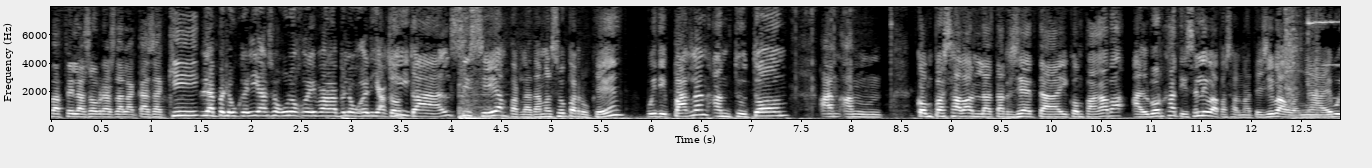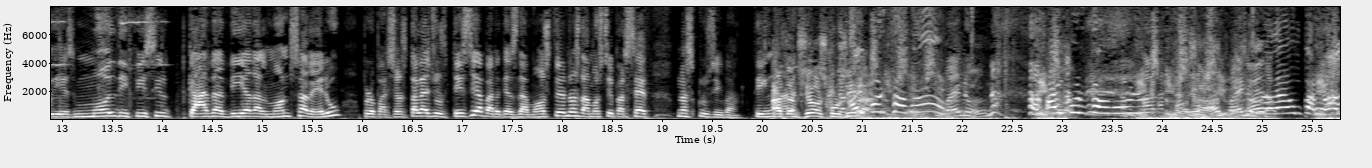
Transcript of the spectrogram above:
va fer les obres de la casa aquí... La peluquería, seguro que iba a la peluquería aquí. Total, sí, sí, han parlat amb el seu perruquer. Vull dir, parlen amb tothom, amb, amb com passaven la targeta i com pagava. Al Borja Thyssen li va passar el mateix i va guanyar, eh? Vull dir, és molt difícil cada dia del món saber-ho, però per això està la justícia, perquè es demostri o no es demostri. Per cert, una exclusiva. Tinc Atenció, exclusiva. Ai, por favor! Bueno, no. Ay, por favor. bueno, Me però-.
